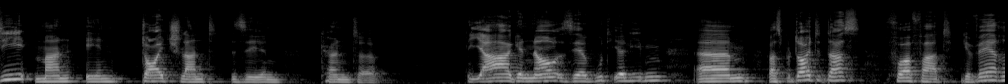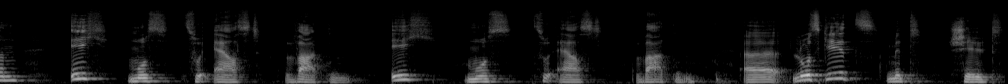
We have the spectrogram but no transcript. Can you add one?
die man in Deutschland sehen könnte. Ja, genau, sehr gut, ihr Lieben. Ähm, was bedeutet das? Vorfahrt gewähren. Ich muss zuerst warten. Ich muss zuerst warten. Äh, los geht's mit Schild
